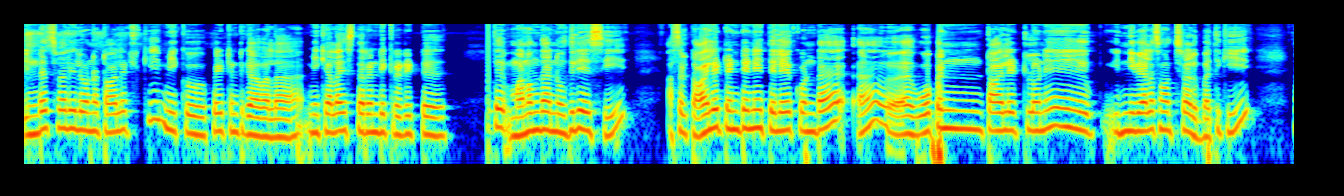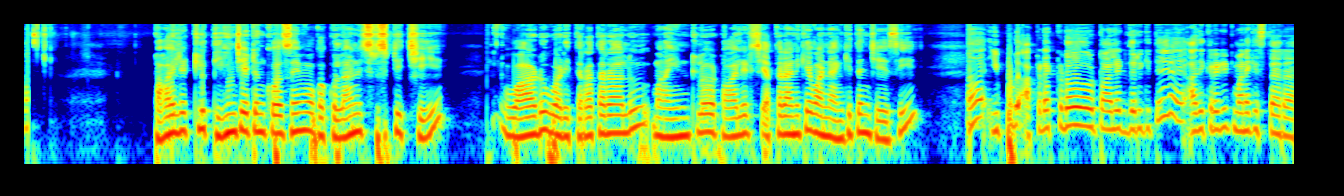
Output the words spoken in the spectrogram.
ఇండస్ వ్యాలీలో ఉన్న టాయిలెట్కి మీకు పేటెంట్ కావాలా? మీకు ఎలా ఇస్తారండి క్రెడిట్? అయితే మనం దాన్ని వదిలేసి అసలు టాయిలెట్ అంటేనే తెలియకుండా ఓపెన్ టాయిలెట్లోనే ఇన్ని వేల సంవత్సరాలు బతికి టాయిలెట్లు క్లీన్ చేయడం కోసం ఒక కులాన్ని సృష్టించి వాడు వాడి తరతరాలు మన ఇంట్లో టాయిలెట్స్ ఎత్తడానికే వాడిని అంకితం చేసి ఇప్పుడు అక్కడెక్కడో టాయిలెట్ దొరికితే అది క్రెడిట్ మనకిస్తారా?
